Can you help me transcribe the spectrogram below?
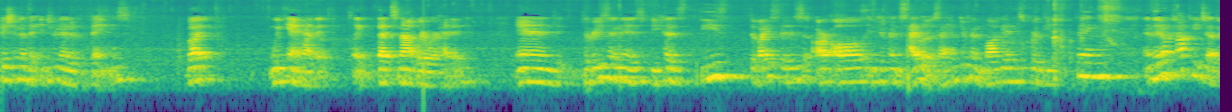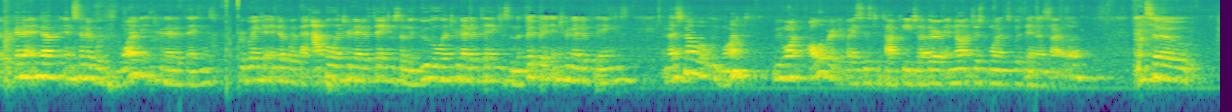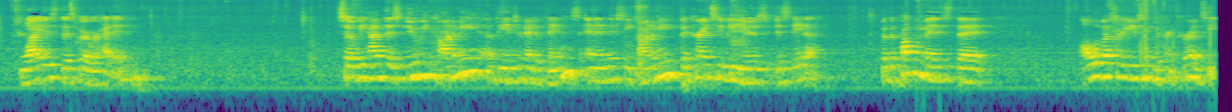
vision of the Internet of Things, but we can't have it. Like, that's not where we're headed. And the reason is because these devices are all in different silos. I have different logins for these things, and they don't talk to each other. We're going to end up, instead of with one Internet of Things, we're going to end up with the Apple Internet of Things, and the Google Internet of Things, and the Fitbit Internet of Things. And that's not what we want. We want all of our devices to talk to each other and not just ones within a silo. And so, why is this where we're headed? So we have this new economy of the Internet of Things, and in this economy, the currency we use is data. But the problem is that all of us are using different currencies.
